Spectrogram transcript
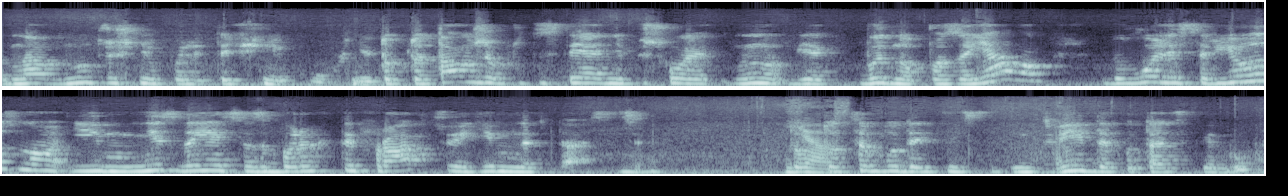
на внутрішньополітичній кухні. Тобто там вже протистояння пішло, ну як видно по заявам, доволі серйозно, і мені здається, зберегти фракцію їм не вдасться. Тобто Ясно. це буде якісь дві депутатські групи.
